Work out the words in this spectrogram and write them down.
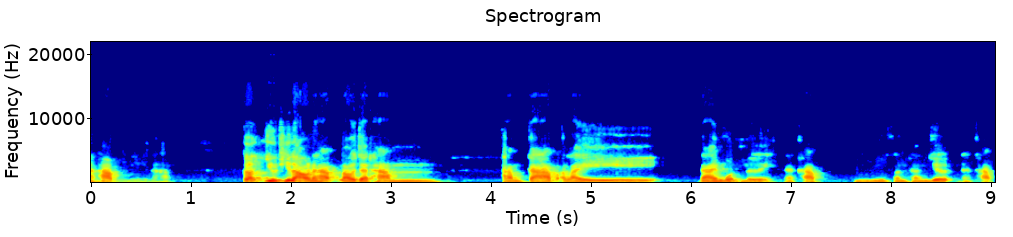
นะครับนะครับ ก็อยู่ที่เรานะครับ เราจะทำทำกราฟอะไรได้หมดเลยนะครับ มีค่อนข้างเยอะนะครับ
